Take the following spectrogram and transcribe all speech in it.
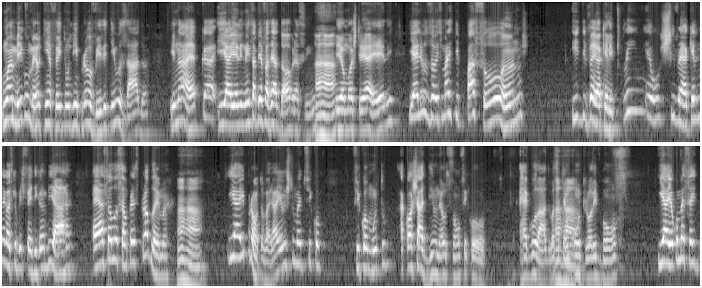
Um amigo meu tinha feito um de improviso e tinha usado. E na época, e aí ele nem sabia fazer a dobra, assim. Aham. E eu mostrei a ele. E aí ele usou isso, mas tipo, passou anos. E veio aquele plim, eu, oxi, velho, aquele negócio que o bicho fez de gambiarra é a solução para esse problema. Aham. E aí pronto, velho. Aí o instrumento ficou, ficou muito acochadinho, né? O som ficou regulado, você tem um controle bom. E aí eu comecei,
